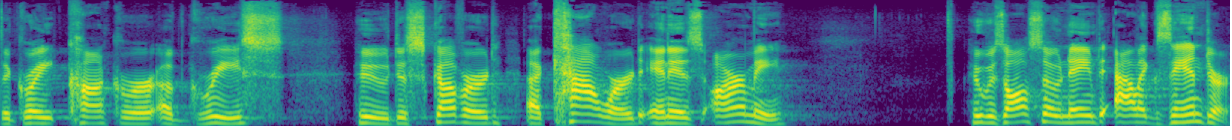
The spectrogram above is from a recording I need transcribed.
the great conqueror of Greece, who discovered a coward in his army who was also named Alexander.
